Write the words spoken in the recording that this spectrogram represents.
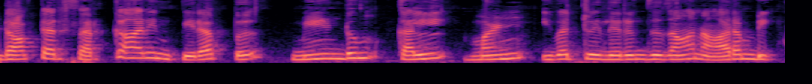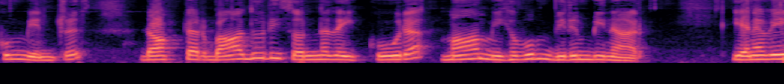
டாக்டர் சர்க்காரின் பிறப்பு மீண்டும் கல் மண் இவற்றிலிருந்துதான் ஆரம்பிக்கும் என்று டாக்டர் பாதுரி சொன்னதை கூற மா மிகவும் விரும்பினார். எனவே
